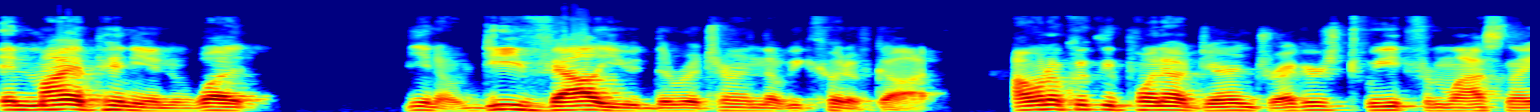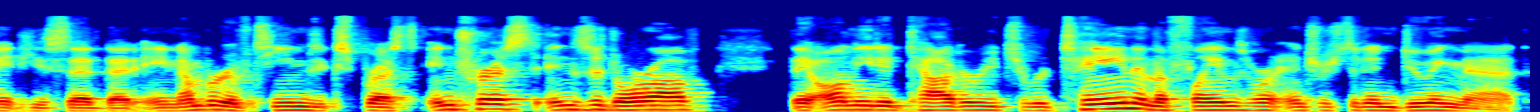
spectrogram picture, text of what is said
in my opinion, what you know devalued the return that we could have got. I want to quickly point out Darren Dreger's tweet from last night. He said that a number of teams expressed interest in Zadorov. They all needed Calgary to retain, and the Flames weren't interested in doing that.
